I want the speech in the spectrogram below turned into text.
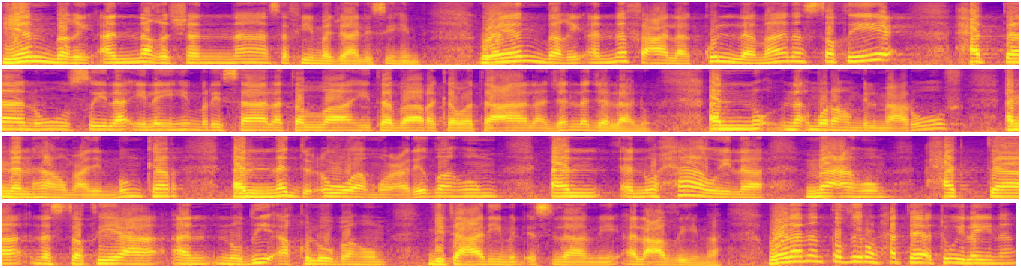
ينبغي أن نغشى الناس في مجالسهم وينبغي أن نفعل كل ما نستطيع حتى نوصل إليهم رسالة الله تبارك وتعالى جل جلاله. أن نأمرهم بالمعروف أن ننهاهم عن المنكر أن ندعو معرضهم أن نحاول معهم حتى نستطيع أن نضيء قلوبهم بتعاليم الإسلام العظيمة. ولا ننتظرهم حتى يأتوا إلينا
